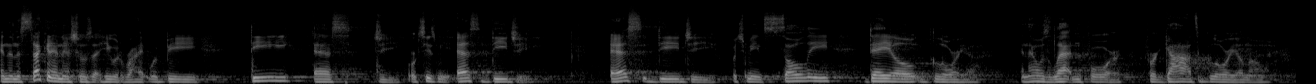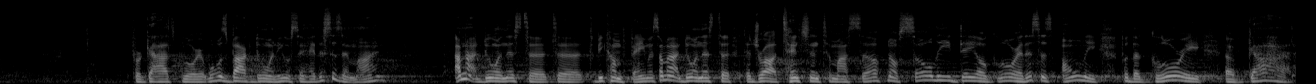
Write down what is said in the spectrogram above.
and then the second initials that he would write would be Or excuse me, SDG. SDG, which means Soli Deo Gloria. And that was Latin for for God's glory alone. For God's glory. What was Bach doing? He was saying, hey, this isn't mine. I'm not doing this to, to, to become famous. I'm not doing this to, to draw attention to myself. No, Soli Deo Gloria. This is only for the glory of God.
